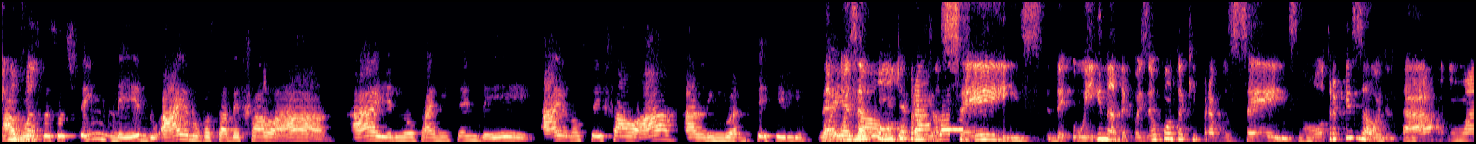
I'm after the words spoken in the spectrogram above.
Algumas vou... pessoas têm medo. Ah, eu não vou saber falar. Ai, ele não vai me entender. Ai, eu não sei falar a língua dele. Né? Depois então, eu conto para acaba... vocês, o Igna, depois eu conto aqui para vocês, no outro episódio, tá? Uma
